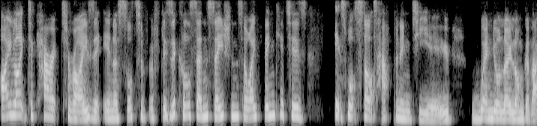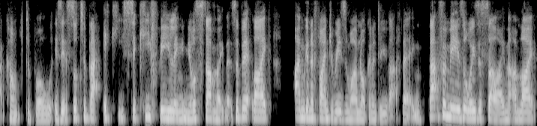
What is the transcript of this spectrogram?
I like to characterize it in a sort of a physical sensation. So I think it is it's what starts happening to you when you're no longer that comfortable? Is it sort of that icky, sicky feeling in your stomach that's a bit like, I'm going to find a reason why I'm not going to do that thing? That for me is always a sign that I'm like,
